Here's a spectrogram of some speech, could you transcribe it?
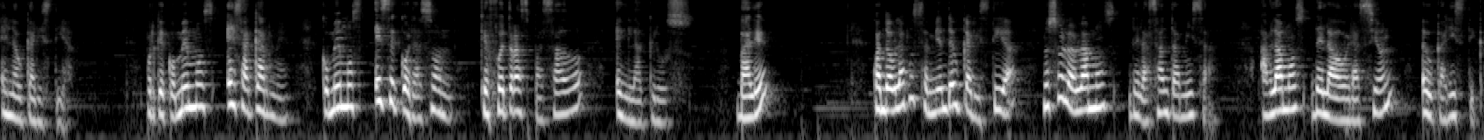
en la Eucaristía. Porque comemos esa carne, comemos ese corazón que fue traspasado en la cruz. ¿Vale? Cuando hablamos también de Eucaristía, no solo hablamos de la Santa Misa, hablamos de la oración eucarística.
